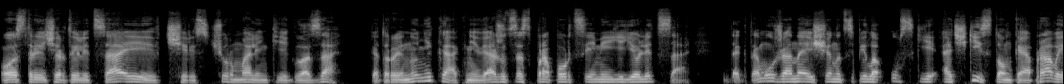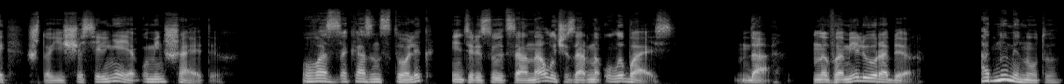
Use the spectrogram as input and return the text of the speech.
Острые черты лица и чересчур маленькие глаза, которые ну никак не вяжутся с пропорциями ее лица. Да к тому же она еще нацепила узкие очки с тонкой оправой, что еще сильнее уменьшает их. «У вас заказан столик?» — интересуется она, лучезарно улыбаясь. «Да, на фамилию Робер. Одну минуту.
